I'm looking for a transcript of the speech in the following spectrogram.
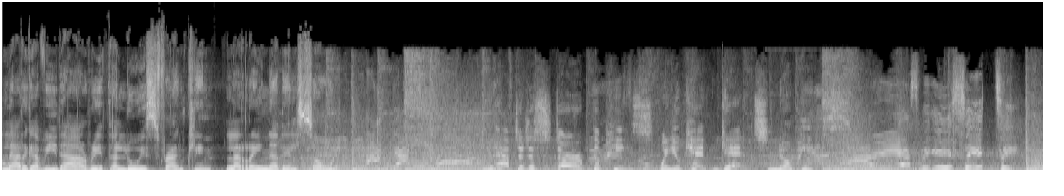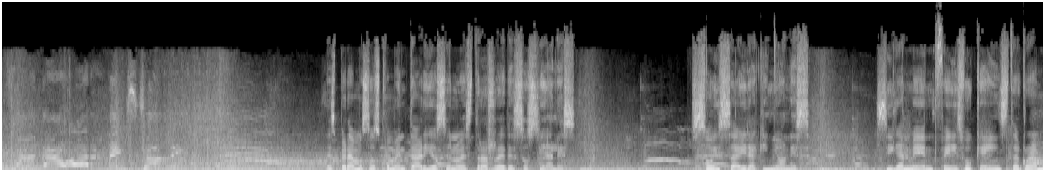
Larga vida a Aretha Louise Franklin, la reina del soul. You have to disturb the peace when you can't get no peace. Esperamos sus comentarios en nuestras redes sociales. Soy Zaira Quiñones. Síganme en Facebook e Instagram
